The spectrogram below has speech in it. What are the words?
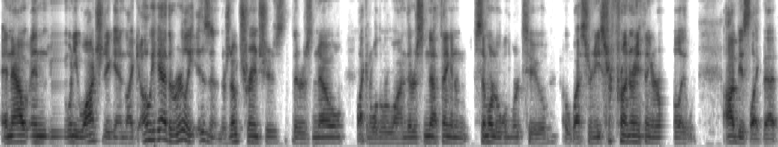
And now, and when you watch it again, like, oh yeah, there really isn't. There's no trenches. There's no like in World War One. There's nothing in, similar to World War Two, a Western Eastern Front or anything really obvious like that.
